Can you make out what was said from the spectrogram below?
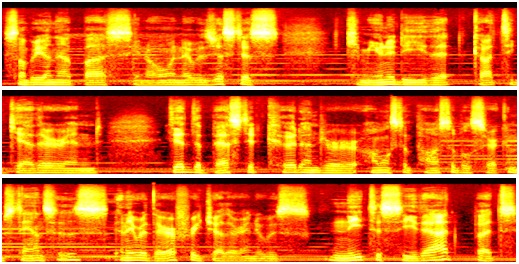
somebody on that bus, you know, and it was just this community that got together and did the best it could under almost impossible circumstances. And they were there for each other, and it was neat to see that, but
